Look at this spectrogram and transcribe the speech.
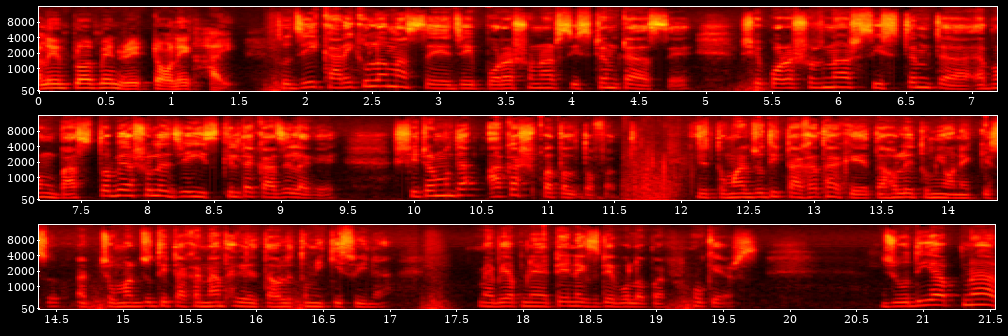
আনএমপ্লয়মেন্ট রেটটা অনেক হাই তো যে কারিকুলাম আছে, যে পড়াশোনার সিস্টেমটা আছে, সে পড়াশোনার সিস্টেমটা এবং বাস্তবে আসলে যে স্কিলটা কাজে লাগে, সেটার মধ্যে আকাশ পাতাল তফাৎ। যে তোমার যদি টাকা থাকে, তাহলে তুমি অনেক কিছু। আর তোমার যদি টাকা না থাকে, তাহলে তুমি কিছুই না। মেবি আপনি ten X developer who cares যদি আপনার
